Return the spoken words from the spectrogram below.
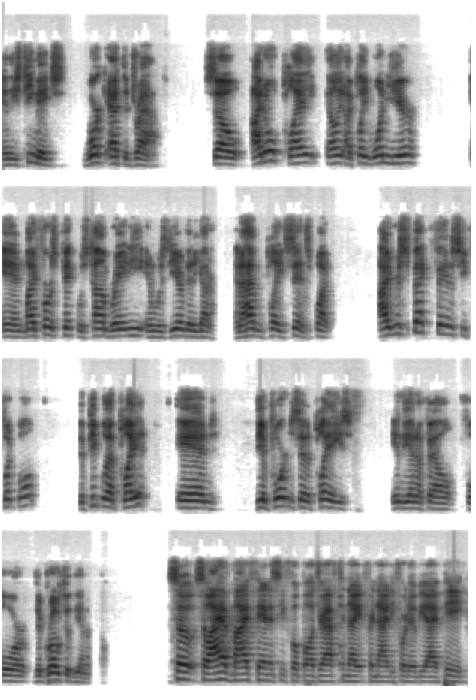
and these teammates work at the draft So I don't play, Elliot. I played one year, and my first pick was Tom Brady, and was the year that he got, and I haven't played since. But I respect fantasy football, the people that play it, and the importance that it plays in the NFL for the growth of the NFL. So, so I have my fantasy football draft tonight for 94 WIP.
